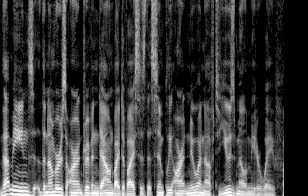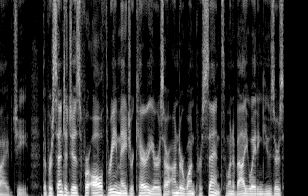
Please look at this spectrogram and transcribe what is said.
That means the numbers aren't driven down by devices that simply aren't new enough to use millimeter wave 5G. The percentages for all three major carriers are under 1% when evaluating users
